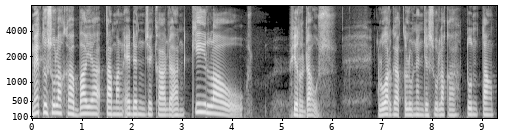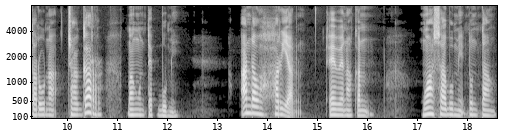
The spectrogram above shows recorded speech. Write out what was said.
Metu sulaka baya taman Eden je keadaan kilau Firdaus. Keluarga kelunen jesulaka tuntang taruna cagar menguntep bumi. Anda harian ewen akan nguasa bumi tuntang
